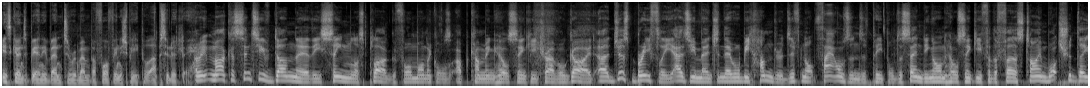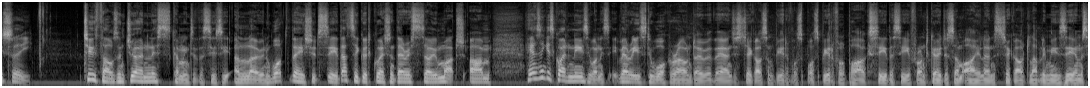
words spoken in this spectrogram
it's going to be an event to remember for Finnish people. Absolutely. I mean, Marcus, since you've done there the seamless plug for Monocle's upcoming Helsinki travel guide, uh, just briefly, as you mentioned, there will be hundreds, if not thousands, of people descending on Helsinki for the first time. What should they see? 2,000 journalists coming to the city alone. What they should see? That's a good question. There is so much. Um, Helsinki is quite an easy one. It's very easy to walk around over there and just check out some beautiful spots, beautiful parks, see the seafront, go to some islands, check out lovely museums.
